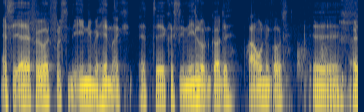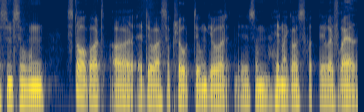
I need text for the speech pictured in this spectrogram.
altså jeg er for øvrigt fuldstændig enig med Henrik, at øh, Christine Elund gør det bravende godt. Øh, og jeg synes, at hun står godt, og at det var så klogt, det hun gjorde, øh, som Henrik også re- refererede.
